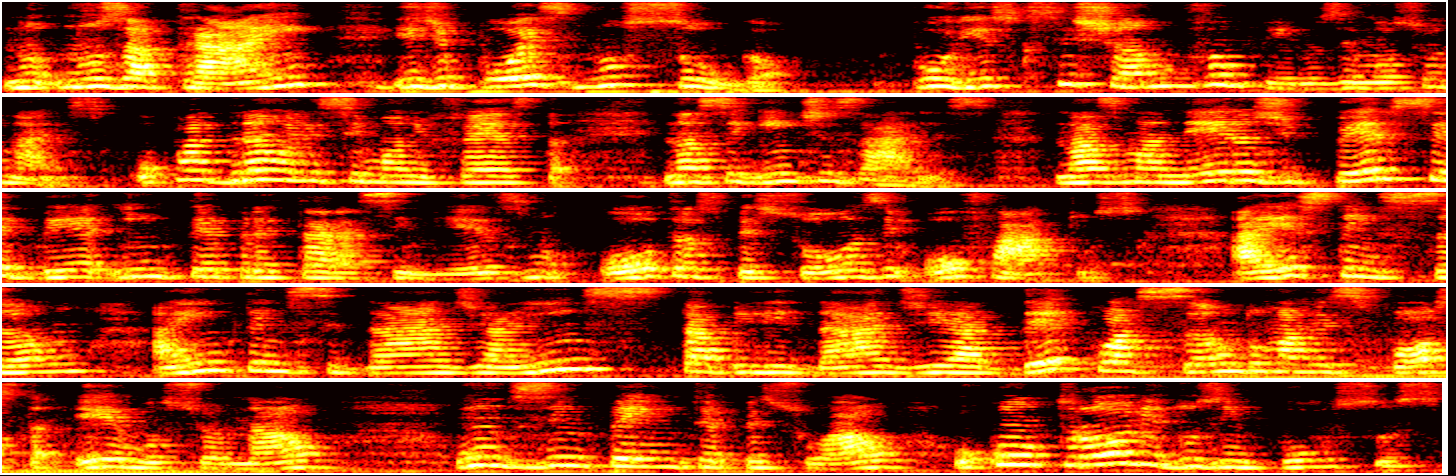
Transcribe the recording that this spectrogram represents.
nos atraem e depois nos sugam. Por isso que se chamam vampiros emocionais. O padrão ele se manifesta nas seguintes áreas: nas maneiras de perceber e interpretar a si mesmo, outras pessoas e ou fatos. A extensão, a intensidade, a instabilidade e a adequação de uma resposta emocional, um desempenho interpessoal, o controle dos impulsos,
